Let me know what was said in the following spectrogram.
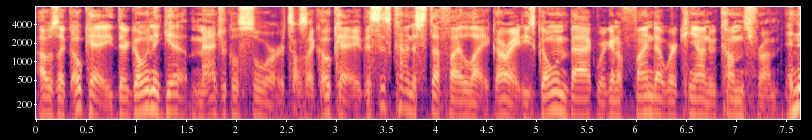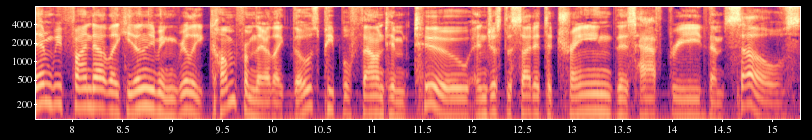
I was like, okay, they're going to get magical swords. I was like, okay, this is kind of stuff I like. All right, he's going back. We're going to find out where Keanu comes from. And then we find out, like, he doesn't even really come from there. Like, those people found him too and just decided to train this half breed themselves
